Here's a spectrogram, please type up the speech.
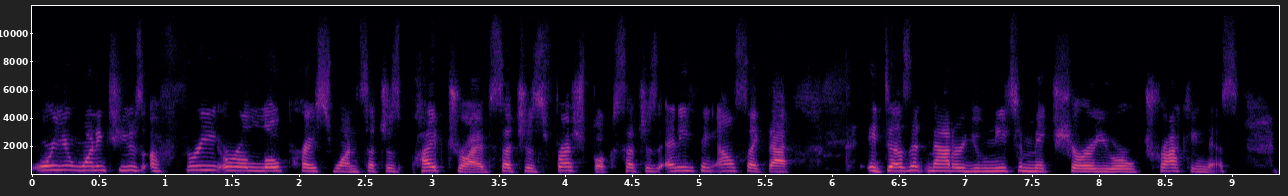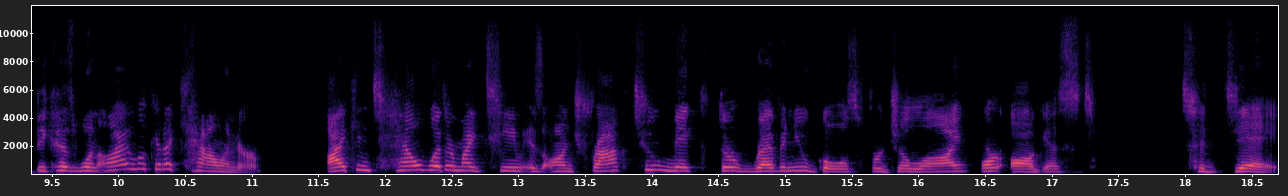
or you're wanting to use a free or a low price one such as Pipedrive, such as FreshBooks, such as anything else like that, it doesn't matter. You need to make sure you're tracking this. Because when I look at a calendar, I can tell whether my team is on track to make their revenue goals for July or August today.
